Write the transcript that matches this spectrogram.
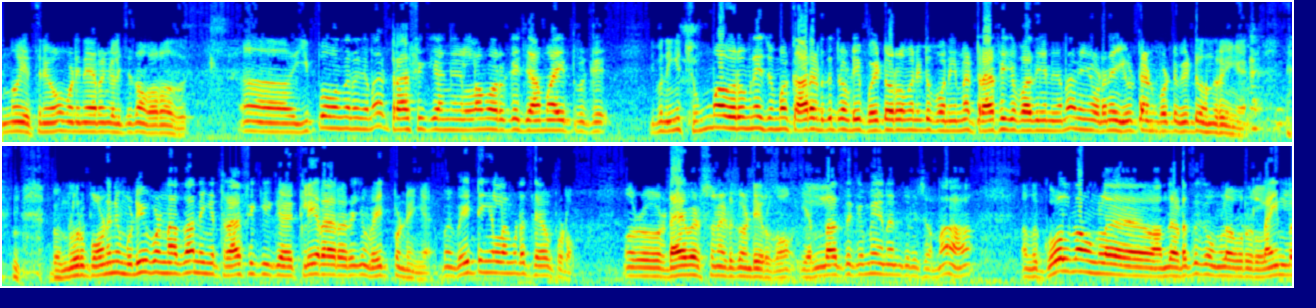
இன்னும் எத்தனையோ மணி நேரம் கழித்து தான் வரும் அது. இப்போ வந்து என்னங்கன்னா டிராஃபிக் அங்கே இல்லாமல் இருக்குது ஜாம் ஆயிட்டு இருக்கு. இப்போ நீங்கள் சும்மா வரும்னே சும்மா கார் எடுத்துகிட்டு அப்படியே போயிட்டு வருவோம்னுட்டு போனீங்கன்னா டிராஃபிக்கை பார்த்தீங்கன்னு நீங்கள் உடனே யூ டர்ன் போட்டு வீட்டுக்கு வந்துடுவீங்க பெங்களூர் போகணும்னு முடிவு பண்ணால் தான் நீங்கள் டிராஃபிக்கு கிளியர் ஆகிற வரைக்கும் வெயிட் பண்ணுவீங்க. இப்போ வெயிட்டிங் எல்லாம் கூட தேவைப்படும். ஒரு டைவர்ஷன் எடுக்க வேண்டியிருக்கும். எல்லாத்துக்குமே என்னன்னு சொல்லி சொன்னால் அந்த கோல் தான் உங்களை அந்த இடத்துக்கு உங்களை ஒரு லைன்ல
